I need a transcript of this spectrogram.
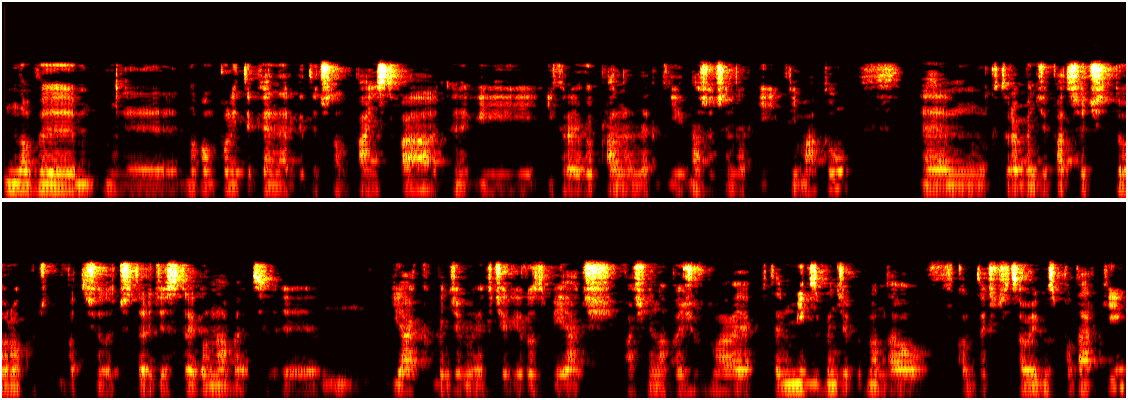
nowy, y, nową politykę energetyczną państwa i, i Krajowy Plan Energii na rzecz Energii i Klimatu, która będzie patrzeć do roku 2040 nawet jak będziemy chcieli rozwijać właśnie nowe źródła, jak ten miks będzie wyglądał w kontekście całej gospodarki.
